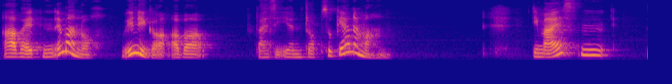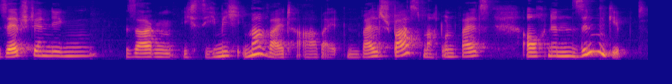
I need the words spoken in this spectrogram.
arbeiten immer noch weniger, aber weil sie ihren Job so gerne machen. Die meisten Selbstständigen sagen, ich sehe mich immer weiter arbeiten, weil es Spaß macht und weil es auch einen Sinn gibt.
